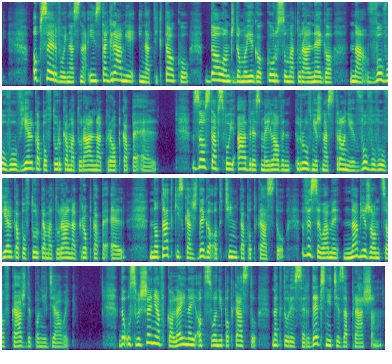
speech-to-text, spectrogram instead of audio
Obserwuj nas na Instagramie i na TikToku. Dołącz do mojego kursu maturalnego na www.wielkapowtórkamaturalna.pl. Zostaw swój adres mailowy również na stronie www.wielkapowtórkamaturalna.pl. Notatki z każdego odcinka podcastu wysyłamy na bieżąco w każdy poniedziałek. Do usłyszenia w kolejnej odsłonie podcastu, na który serdecznie Cię zapraszam.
